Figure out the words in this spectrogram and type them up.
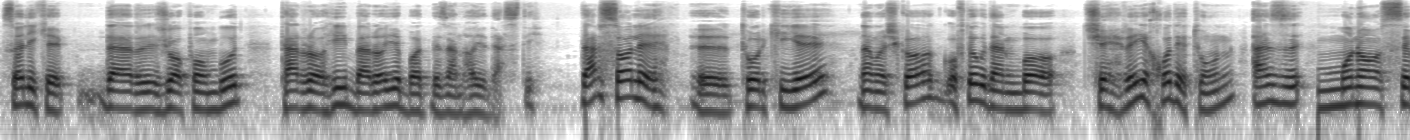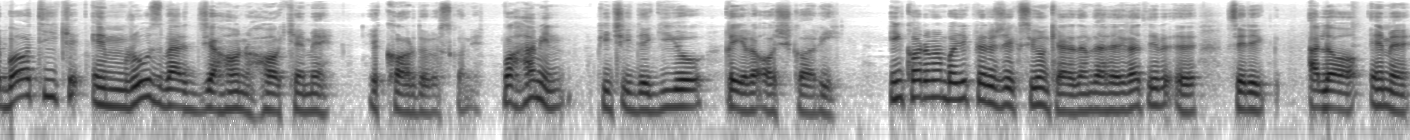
سالی که در ژاپن بود طراحی برای باد بزنهای دستی. در سال ترکیه نمایشگاه گفته بودن با چهره خودتون از مناسباتی که امروز بر جهان حاکمه یک کار درست کنید. با همین پیچیدگی و غیر آشکاری این کار رو من با یک پروژکسیون کردم. در حقیقت سری علائم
